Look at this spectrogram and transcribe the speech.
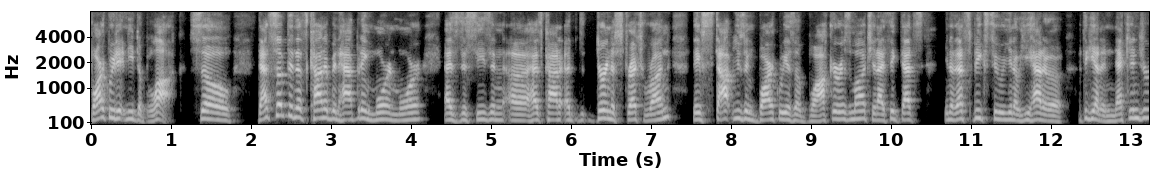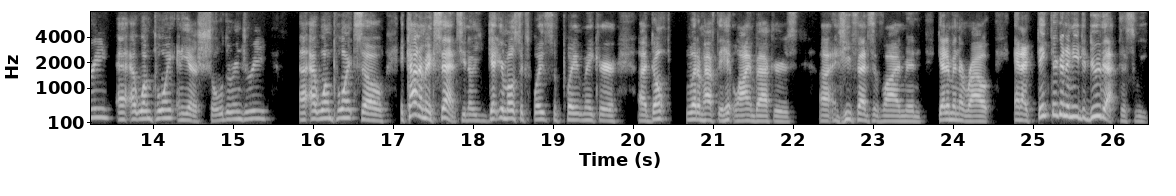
Barkley didn't need to block. So that's something that's kind of been happening more and more as this season uh, has kind of uh, during the stretch run. They've stopped using Barkley as a blocker as much, and I think that's you know that speaks to you know he had a I think he had a neck injury at, at one point and he had a shoulder injury at one point, so it kind of makes sense. You know, you get your most explosive playmaker, uh, don't let him have to hit linebackers uh, and defensive linemen, get him in a route, and I think they're going to need to do that this week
